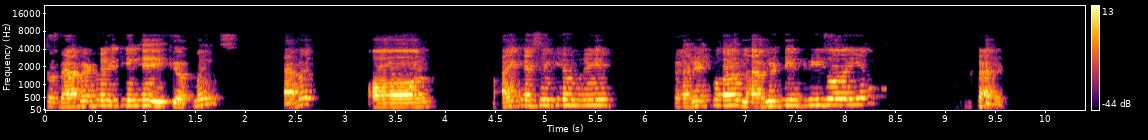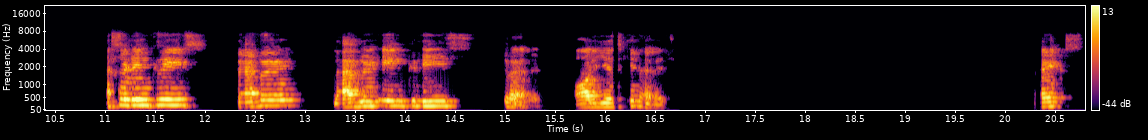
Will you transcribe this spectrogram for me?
तो डेबिट में लिखेंगे इक्विपमेंट्स डेबिट और बाय कैसे कि हमने? क्रेडिट पर लाइबिलिटी इंक्रीज हो रही है credit asset increase debit liability increase credit और ये इसकी नरेशन नेक्स्ट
